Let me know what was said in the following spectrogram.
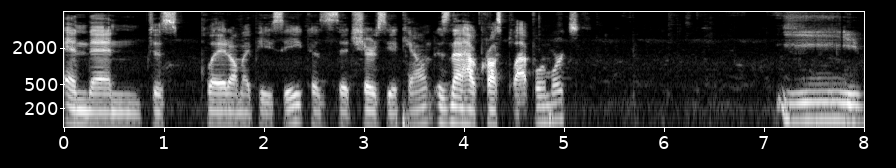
and then just play it on my PC because it shares the account? Isn't that how cross-platform works? Ye,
